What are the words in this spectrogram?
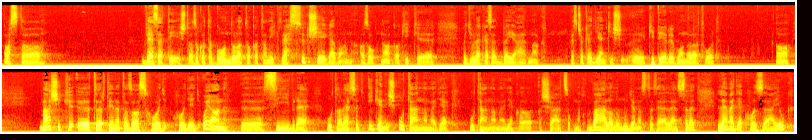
azt a vezetést, azokat a gondolatokat, amikre szüksége van azoknak, akik a gyülekezetbe járnak. Ez csak egy ilyen kis kitérő gondolat volt. A, Másik történet az az, hogy, hogy egy olyan szívre utal lesz, hogy igenis, utána megyek, utána megyek a, a srácoknak, vállalom ugyanazt az ellenszelet, lemegyek hozzájuk,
